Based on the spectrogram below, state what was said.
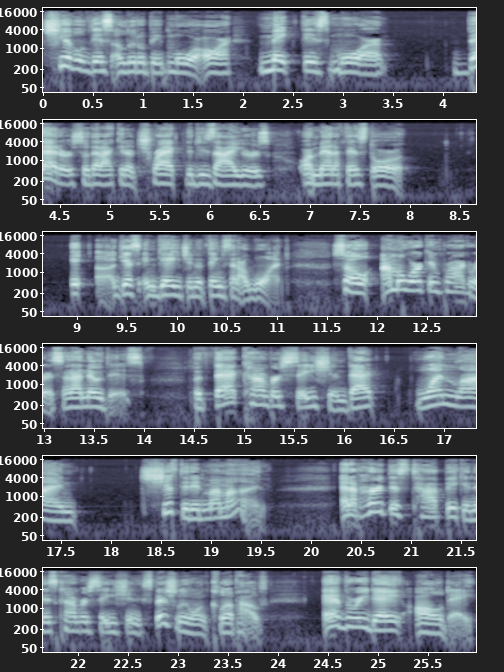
chill this a little bit more or make this more better so that I can attract the desires or manifest or Uh, I guess engage in the things that I want. So I'm a work in progress and I know this. But that conversation, that one line shifted in my mind. And I've heard this topic and this conversation, especially on Clubhouse, every day, all day.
